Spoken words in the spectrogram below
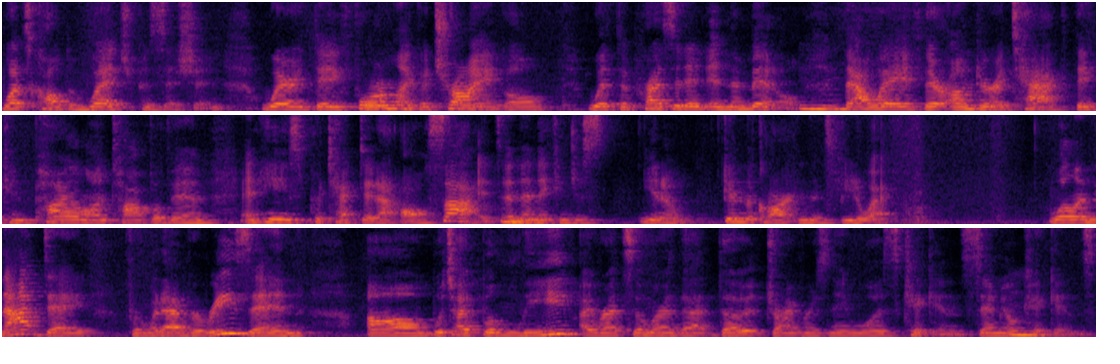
what's called a wedge position, where they form like a triangle with the president in the middle. Mm-hmm. That way, if they're under attack, they can pile on top of him, and he's protected at all sides, and then Mm-hmm. they can just you know get in the car and then speed away. Well, in that day, for whatever reason, um, which I believe I read somewhere that the driver's name was Kickens, Samuel Kickens,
